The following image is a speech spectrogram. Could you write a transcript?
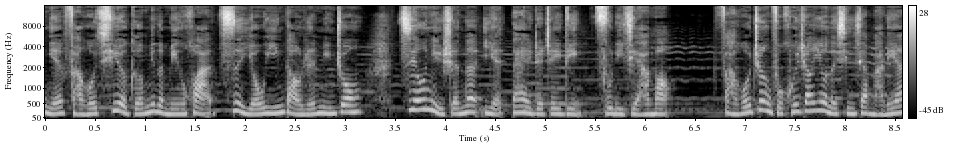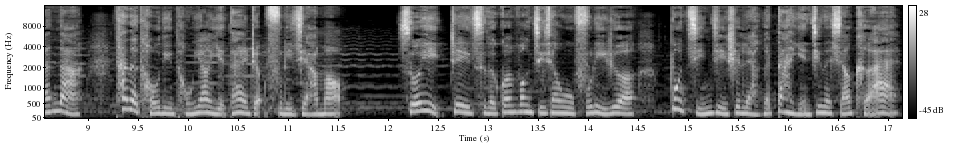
年法国七月革命的名画《自由引导人民》中，自由女神呢也戴着这顶弗里吉亚帽。法国政府徽章用的形象玛丽安娜，她的头顶同样也戴着弗里吉亚帽。所以这一次的官方吉祥物弗里热不仅仅是两个大眼睛的小可爱，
